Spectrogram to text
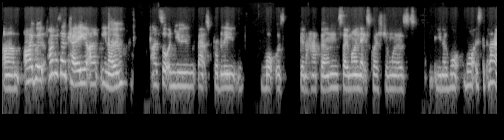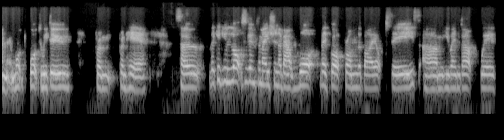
um, I was I was okay. I, you know, I sort of knew that's probably what was going to happen. So my next question was, you know, what what is the plan then? What what do we do from from here? So they give you lots of information about what they've got from the biopsies. Um, you end up with,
